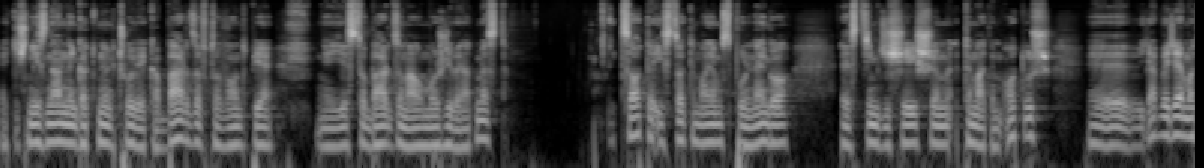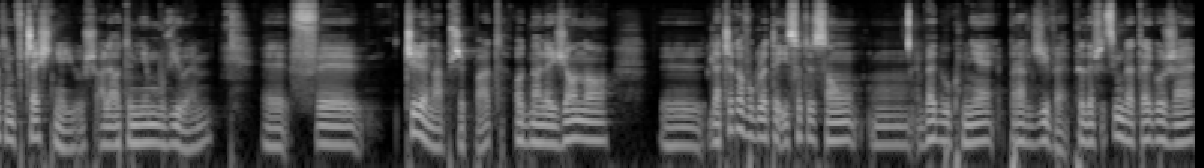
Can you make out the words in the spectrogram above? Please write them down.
jakiś nieznany gatunek człowieka. Bardzo w to wątpię. Jest to bardzo mało możliwe. Natomiast co te istoty mają wspólnego e, z tym dzisiejszym tematem? Otóż ja wiedziałem o tym wcześniej już, ale o tym nie mówiłem. W Chile na przykład odnaleziono Y, dlaczego w ogóle te istoty są mm, według mnie prawdziwe? Przede wszystkim dlatego, że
